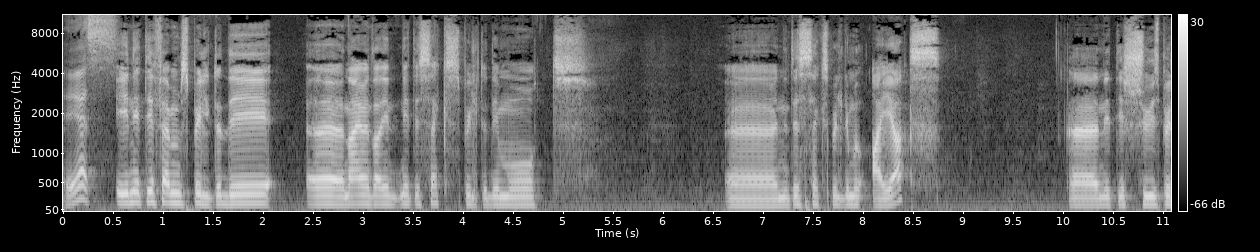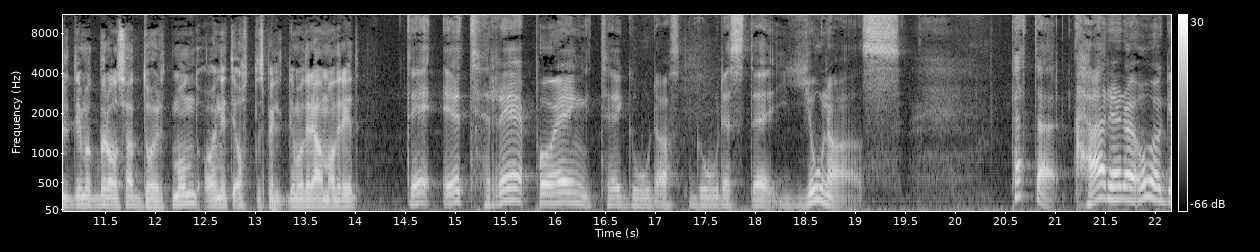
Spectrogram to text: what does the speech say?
Yes. I 95 spilte de uh, Nei, vent da. 96 spilte de mot Uh, 96 spilte de mot Ajax. Uh, 97 spilte de mot Borussia Dortmund, og 98 spilte de mot Real Madrid. Det er tre poeng til godest, godeste Jonas. Petter, her er det òg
